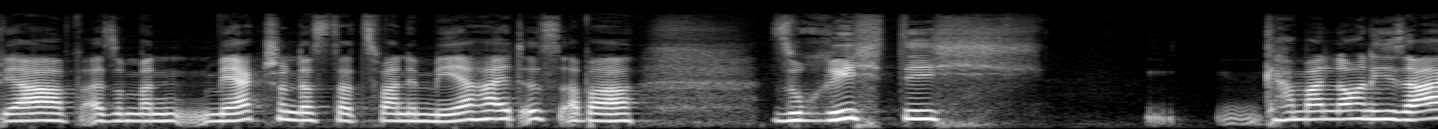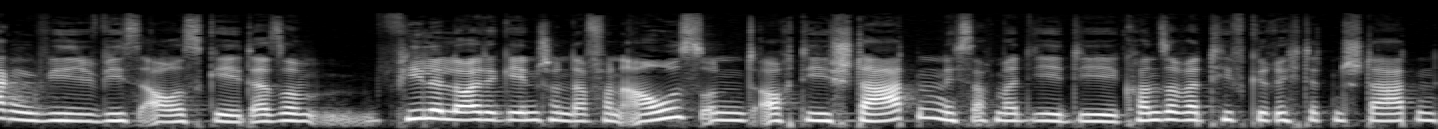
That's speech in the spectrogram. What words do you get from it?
ja, also man merkt schon, dass da zwar eine Mehrheit ist, aber so richtig kann man noch nicht sagen, wie wie es ausgeht. Also viele Leute gehen schon davon aus und auch die Staaten, ich sag mal die die konservativ gerichteten Staaten,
